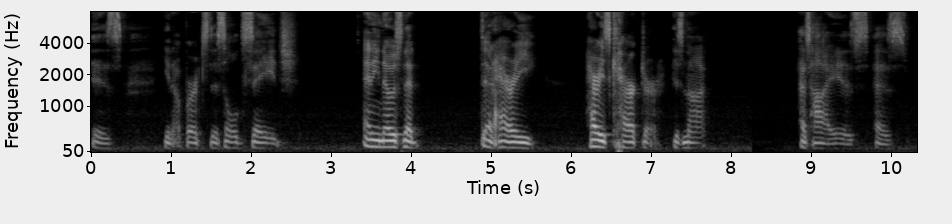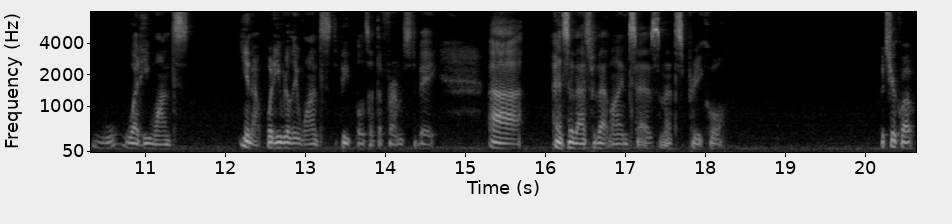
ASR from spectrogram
is you know bert's this old sage and he knows that that harry harry's character is not as high as as what he wants you know what he really wants the people at the firms to be uh and so that's what that line says and that's pretty cool what's your quote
